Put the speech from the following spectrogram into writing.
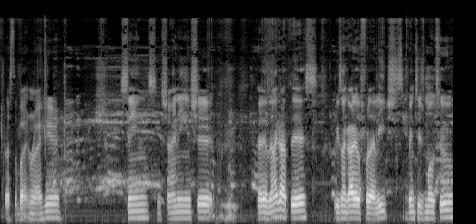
Press the button right here. Sings. He's shining and shit. Okay, then I got this. reason I got it was for that Leech Vintage Mo 2.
